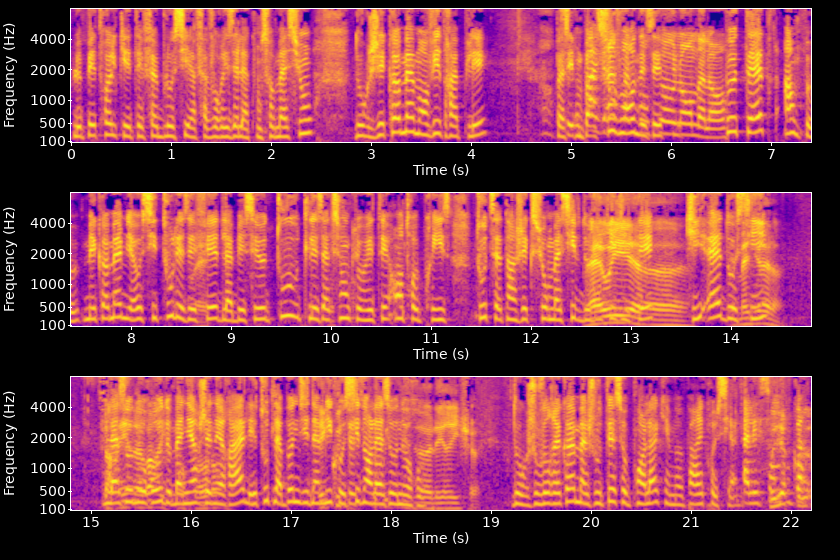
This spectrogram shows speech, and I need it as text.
le pétrole qui était faible aussi a favorisé la consommation. Donc j'ai quand même envie de rappeler parce qu'on parle souvent des effets. Hollande, alors. Peut-être un peu, mais quand même, il y a aussi tous les effets de la BCE, toutes les actions qui ont été entreprises, toute cette injection massive de Eh oui, liquidités euh, qui aide aussi Emmanuel, ça a la zone à euro de manière générale et toute la bonne dynamique Écoutez aussi ce dans la zone euro. euh, Les riches. Donc je voudrais quand même ajouter ce point-là qui me paraît crucial. C'est-à-dire par-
